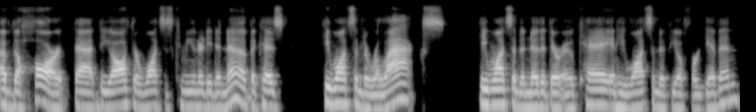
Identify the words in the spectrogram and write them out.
of the heart that the author wants his community to know because he wants them to relax. He wants them to know that they're okay and he wants them to feel forgiven.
